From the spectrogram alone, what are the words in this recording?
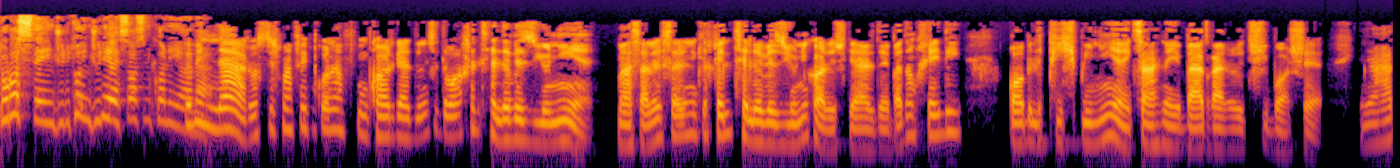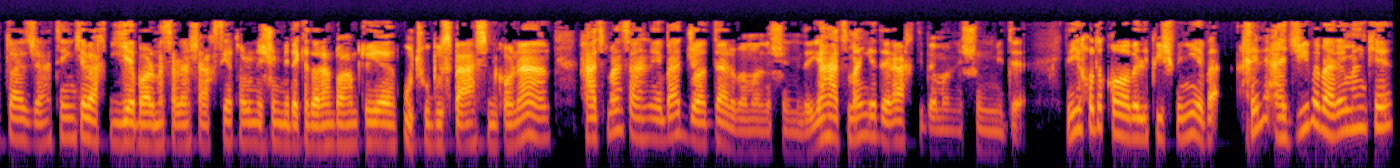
درسته اینجوری تو اینجوری احساس می‌کنی یا ببین نه؟ راستش من فکر می‌کنم کارگردانی چه خیلی تلویزیونیه. مسئله سر اینه که خیلی تلویزیونی کارش کرده. بعدم خیلی قابل پیش بینیه صحنه بعد قرار چی باشه. یعنی حتی از جهت اینکه وقتی یه بار مثلا شخصیت رو نشون میده که دارن با هم توی اتوبوس بحث می‌کنن حتما صحنه بعد جاده رو به ما نشون میده یا حتما یه درختی به ما نشون میده. یعنی خود قابل پیش بینیه و خیلی عجیبه برای من که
